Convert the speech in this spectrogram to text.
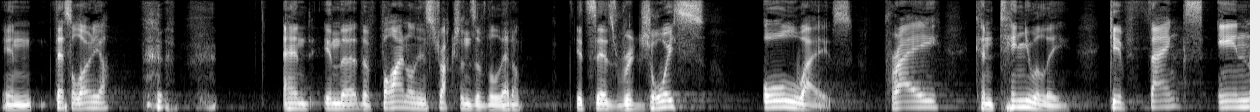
in Thessalonica. And in the, the final instructions of the letter, it says, Rejoice always, pray continually, give thanks in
